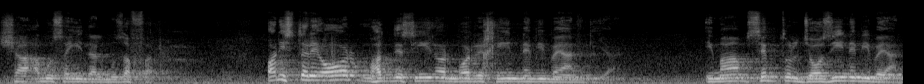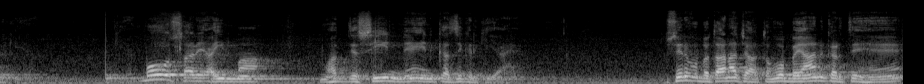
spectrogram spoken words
شاہ ابو سعید المظفر۔ اور اس طرح اور محدثین اور مورخین نے بھی بیان کیا۔ امام سبت الجوزی نے بھی بیان کیا۔ بہت سارے ائمہ محدثین نے ان کا ذکر کیا ہے۔ صرف بتانا چاہتا ہوں، وہ بیان کرتے ہیں،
